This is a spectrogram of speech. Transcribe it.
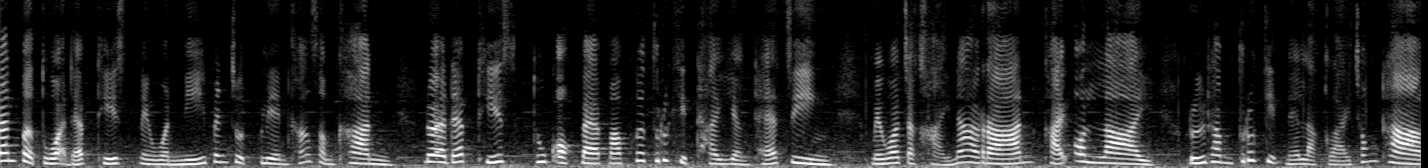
การเปิดตัว Adaptis ในวันนี้เป็นจุดเปลี่ยนครั้งสำคัญ โดย Adaptis ถูกออกแบบมาเพื่อธุรกิจไทยอย่างแท้จริง ไม่ว่าจะขายหน้าร้าน ขายออนไลน์ หรือทำธุรกิจในหลากหลายช่องทาง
